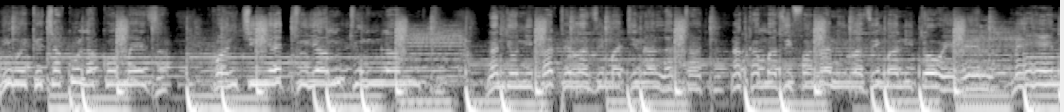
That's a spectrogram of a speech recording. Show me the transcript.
niweke chakula kwa meza. Kwa nchi yetu ya mtu mla mtu. Na ndio nipate lazima jina la tatu na kama zifanani lazima nitoe hela. Men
